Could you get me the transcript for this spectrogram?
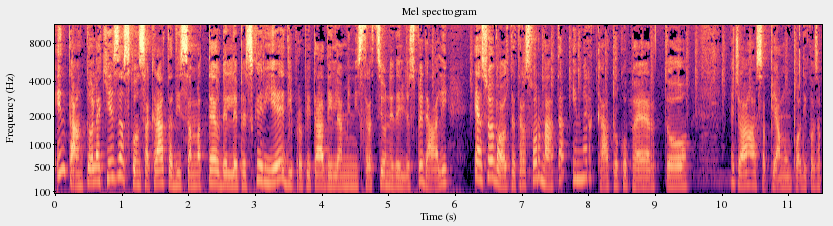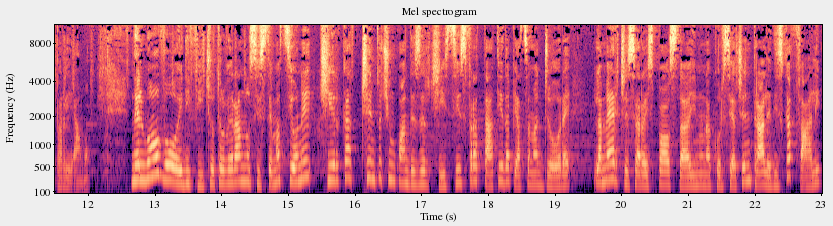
Intanto la chiesa sconsacrata di San Matteo delle Pescherie, di proprietà dell'amministrazione degli ospedali, è a sua volta trasformata in mercato coperto. E già sappiamo un po' di cosa parliamo. Nel nuovo edificio troveranno sistemazione circa 150 esercizi sfrattati da Piazza Maggiore. La merce sarà esposta in una corsia centrale di scaffali,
